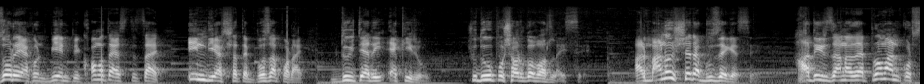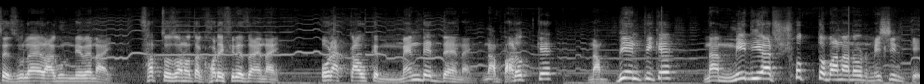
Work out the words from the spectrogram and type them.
জোরে এখন বিএনপি ক্ষমতায় আসতে চায়, ইন্ডিয়ার সাথে বোঝা পড়ায়, দুইটারই একই রূপ, শুধু উপসর্গ বদলাইছে। আর মানুষ সেটা বুঝে গেছে, হাদির জানাজায় প্রমাণ করছে, জুলাইয়ের আগুন নেবে নাই, ছাত্র জনতা ঘরে ফিরে যায় নাই, ওরা কাউকে ম্যান্ডেট দেয় নাই, না ভারতকে, না বিএনপিকে না মিডিয়ার সত্য বানানোর মেশিনকে।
